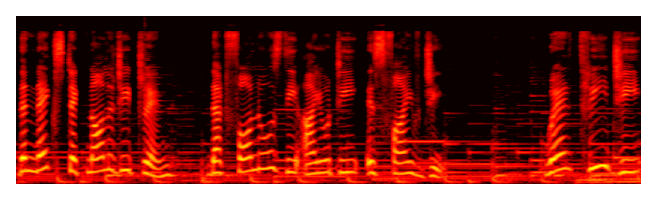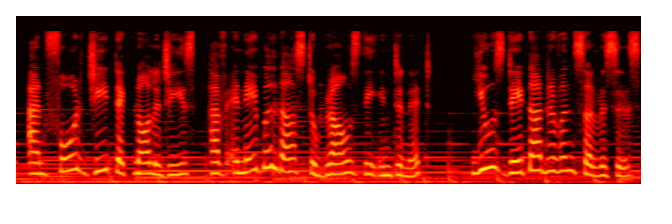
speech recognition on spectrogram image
the next technology trend that follows the IoT is 5G, where 3G and 4G technologies have enabled us to browse the internet, use data driven services,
